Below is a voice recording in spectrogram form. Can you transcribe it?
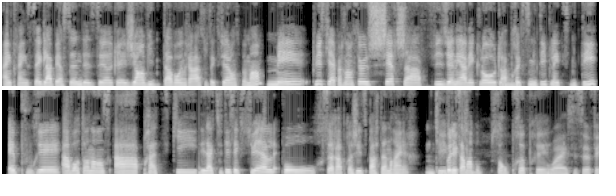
intrinsèque de la personne de dire euh, j'ai envie d'avoir une relation sexuelle en ce moment, mais puisque la personne anxieuse cherche à fusionner avec l'autre, la Mm. proximité puis l'intimité, elle pourrait avoir tendance à pratiquer des activités sexuelles pour se rapprocher du partenaire, OK. pas fait que- nécessairement pour son propre. Ouais, c'est ça. Fait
